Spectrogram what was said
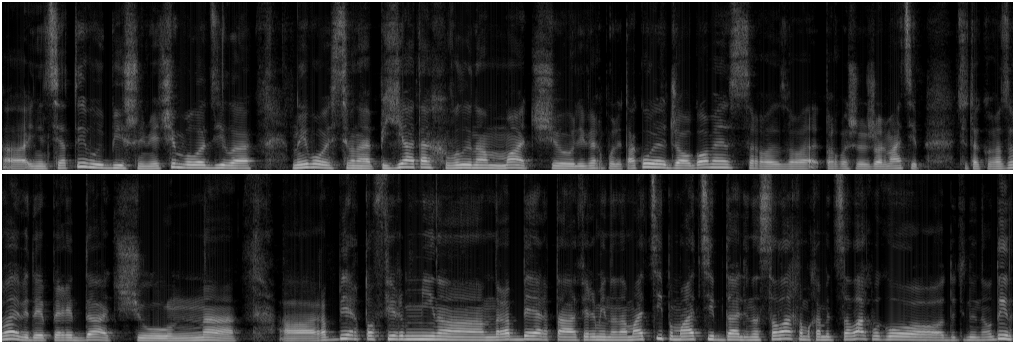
е, ініціативою, більше м'ячем володіла. Ну і ось вона п'ята хвилина матчу. Ліверпуль атакує. Джо Гомес розвиває, пропише Жоль Матіп. Цю таку розвиває, віддає передачу на а, Роберто Фірміна. Роберта Фірміна на Матіп. Матіп далі на Салаха. Мохамед Салах виходить 1 на 1.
